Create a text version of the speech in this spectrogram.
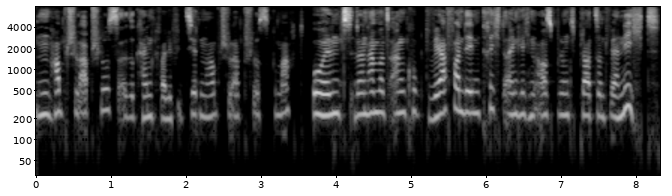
einen Hauptschulabschluss, also keinen qualifizierten Hauptschulabschluss gemacht. Und dann haben wir uns angeguckt, wer von denen kriegt eigentlich einen Ausbildungsplatz und wer nicht.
